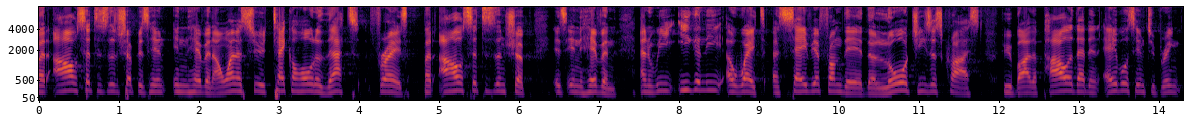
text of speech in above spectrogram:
But our citizenship is in, heaven. I want us to take a hold of that phrase. But our citizenship is in heaven, and we eagerly await a Savior from there, the Lord Jesus Christ, who, by the power that enables him to bring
